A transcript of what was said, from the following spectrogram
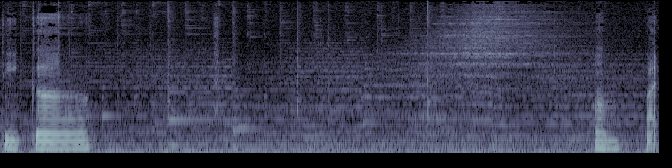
Tiga. empat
